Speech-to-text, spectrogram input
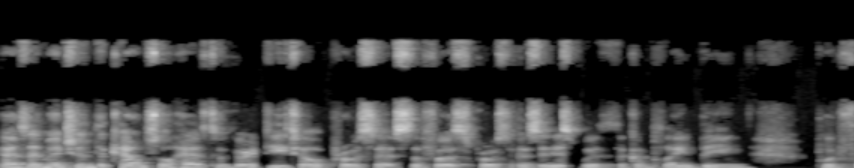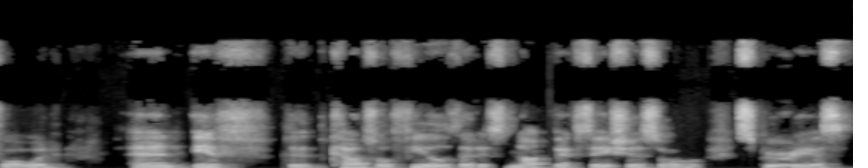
As I mentioned, the council has a very detailed process. The first process is with the complaint being put forward. And if the council feels that it's not vexatious or spurious,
